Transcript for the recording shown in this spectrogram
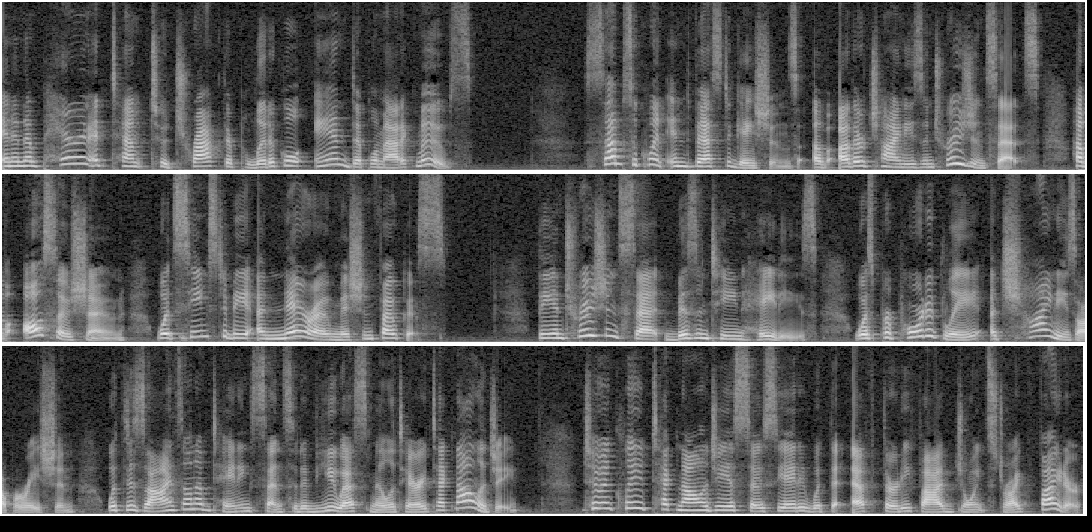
in an apparent attempt to track their political and diplomatic moves. Subsequent investigations of other Chinese intrusion sets have also shown what seems to be a narrow mission focus. The intrusion set Byzantine Hades was purportedly a Chinese operation with designs on obtaining sensitive U.S. military technology, to include technology associated with the F-35 Joint Strike Fighter.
